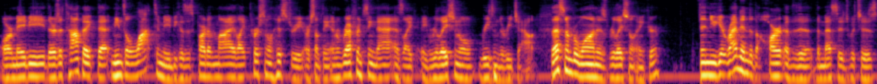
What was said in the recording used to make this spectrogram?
or maybe there's a topic that means a lot to me because it's part of my like personal history or something and referencing that as like a relational reason to reach out. That's number one is relational anchor. Then you get right into the heart of the the message which is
